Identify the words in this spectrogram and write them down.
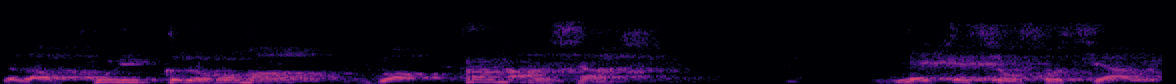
que, la, que le roman doit prendre en charge les questions sociales,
